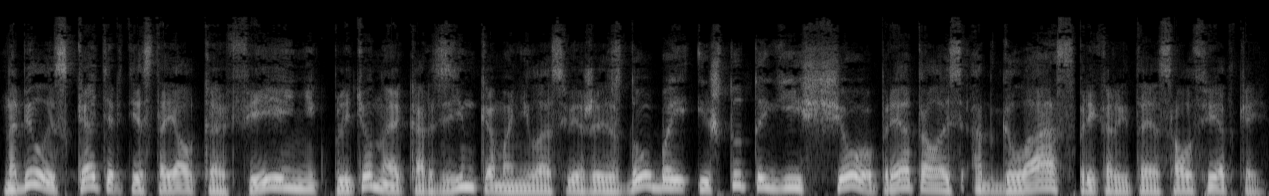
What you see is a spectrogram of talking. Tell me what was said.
На белой скатерти стоял кофейник, плетеная корзинка манила свежей сдобой и что-то еще пряталось от глаз, прикрытое салфеткой.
